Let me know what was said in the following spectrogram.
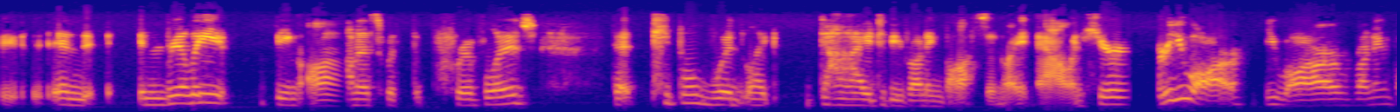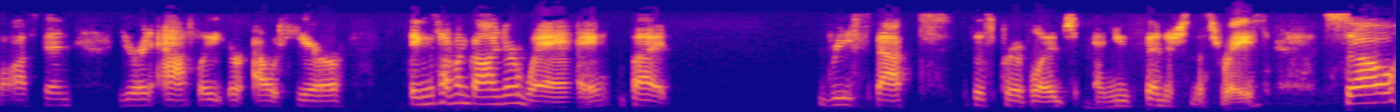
in in really being honest with the privilege that people would like die to be running Boston right now. And here, here you are, you are running Boston. You're an athlete. You're out here. Things haven't gone your way, but respect this privilege and you finish this race. So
